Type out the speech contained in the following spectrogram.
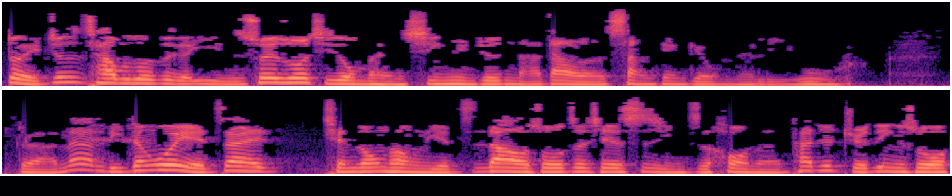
对，就是差不多这个意思。所以说，其实我们很幸运，就是拿到了上天给我们的礼物，对啊。那李登辉也在前总统也知道说这些事情之后呢，他就决定说，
